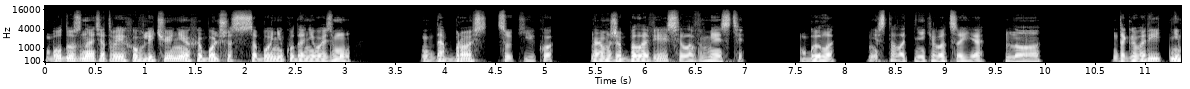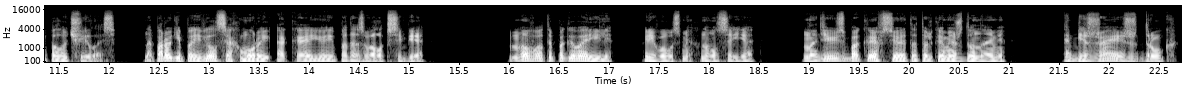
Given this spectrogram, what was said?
«Буду знать о твоих увлечениях и больше с собой никуда не возьму». «Да брось, Цукико, нам же было весело вместе». «Было», — не стал отнекиваться я, но... Договорить не получилось. На пороге появился хмурый Акаю и подозвал к себе. «Ну вот и поговорили», — криво усмехнулся я. «Надеюсь, Баке, все это только между нами». «Обижаешь, друг»,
